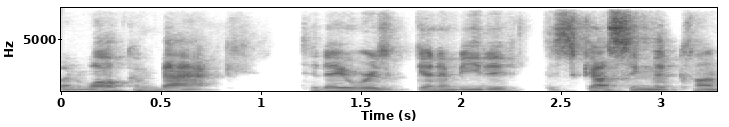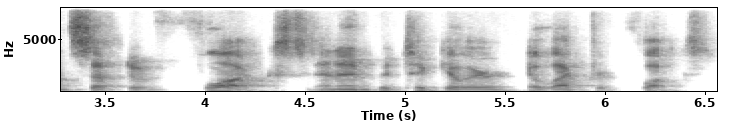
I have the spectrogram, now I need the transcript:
and welcome back. Today we're going to be discussing the concept of flux and in particular electric flux.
